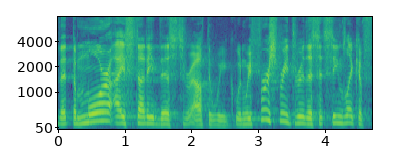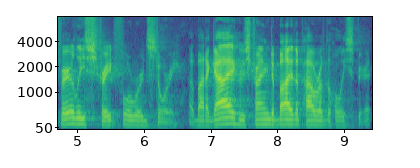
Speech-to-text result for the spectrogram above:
that the more I studied this throughout the week, when we first read through this, it seems like a fairly straightforward story about a guy who's trying to buy the power of the Holy Spirit.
